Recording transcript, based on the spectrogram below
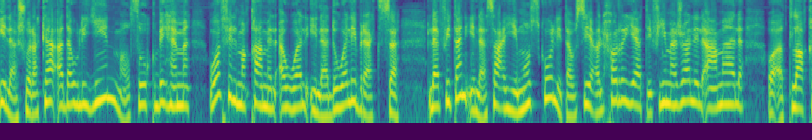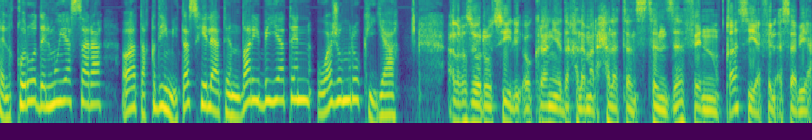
إلى شركاء دوليين موثوق بهم وفي المقام الأول إلى دول بريكس. لافتا إلى سعي موسكو لتوسيع الحريات في مجال الأعمال وإطلاق القروض الميسرة وتقديم تسهيلات ضريبية وجمركية. الغزو الروسي لأوكرانيا دخل مرحلة استنزاف قاسية في الأسابيع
